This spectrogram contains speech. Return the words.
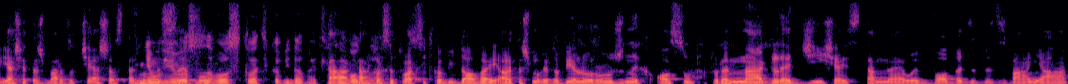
ja się też bardzo cieszę z tego Nie mówimy znowu o sytuacji covidowej, Tak, tak, o sytuacji covidowej, ale też mówię do wielu różnych osób, które nagle dzisiaj stanęły wobec wyzwania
